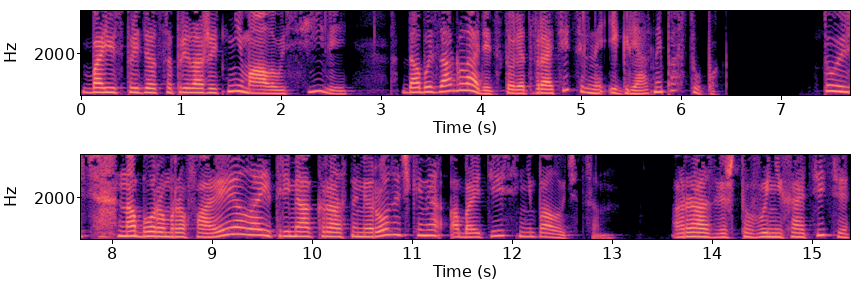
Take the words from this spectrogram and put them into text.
Боюсь, придется приложить немало усилий, дабы загладить столь отвратительный и грязный поступок. То есть набором Рафаэла и тремя красными розочками обойтись не получится. Разве что вы не хотите,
